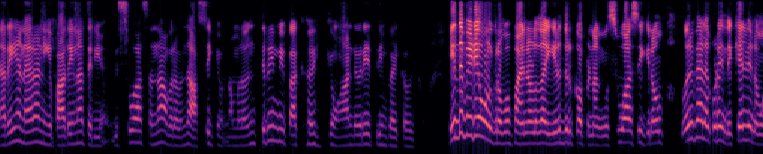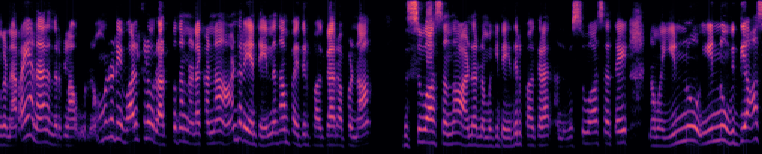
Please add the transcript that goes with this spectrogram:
நிறைய நேரம் நீங்க பாத்தீங்கன்னா தெரியும். விசுவாசம் தான் அவரை வந்து அசைக்கும். நம்மளை வந்து திரும்பி பார்க்க வைக்கும். ஆண்டவரே திரும்பி பார்க்க வைக்கும். இந்த வீடியோ உங்களுக்கு ரொம்ப பயனுள்ளதா இருந்திருக்கும் அப்ப நாங்க சுவாசிக்கிறோம் ஒருவேளை கூட இந்த கேள்வி நமக்கு நிறைய நேரம் இருந்திருக்கலாம். ஒரு நம்மளுடைய வாழ்க்கையில ஒரு அற்புதம் நடக்கணும்னா ஆண்டர் என்கிட்ட என்னதான் எதிர்பார்க்கிறார் அப்படின்னா விசுவாசம் தான் ஆண்டர் நம்ம கிட்ட எதிர்பார்க்கிறார். அந்த விசுவாசத்தை நம்ம இன்னும் இன்னும் வித்தியாச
